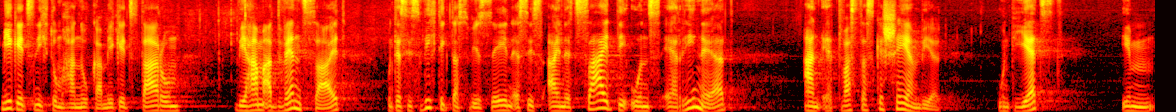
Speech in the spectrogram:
Mir geht es nicht um Hanukkah, mir geht es darum, wir haben Adventszeit und es ist wichtig, dass wir sehen, es ist eine Zeit, die uns erinnert an etwas, das geschehen wird. Und jetzt im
